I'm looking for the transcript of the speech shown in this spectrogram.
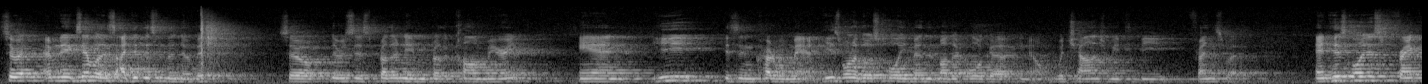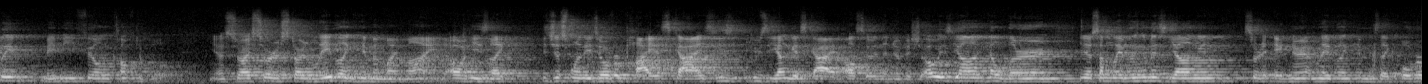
So I mean, an example is I did this in the novitiate. So there was this brother named Brother Colin Mary, and he is an incredible man. He's one of those holy men that Mother Olga, you know, would challenge me to be friends with. And his holiness, frankly, made me feel uncomfortable. You know, so I sort of started labeling him in my mind. Oh, he's like, he's just one of these over pious guys. He's, he was the youngest guy also in the novitiate. Oh, he's young, he'll learn. You know, so I'm labeling him as young and sort of ignorant. I'm labeling him as like over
